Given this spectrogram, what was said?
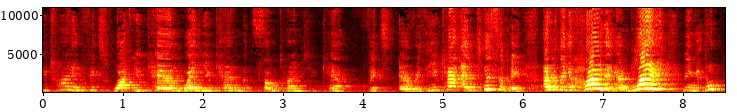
You try and fix what you can when you can, but sometimes you can't fix everything. You can't anticipate everything and hiding and blaming. Don't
